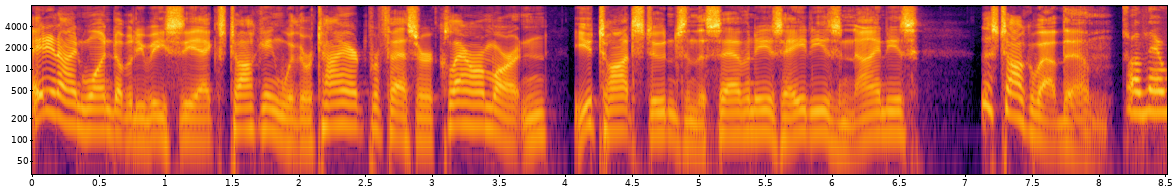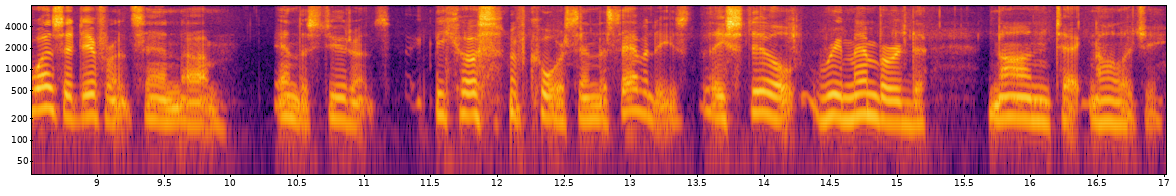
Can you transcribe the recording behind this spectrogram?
89.1 WBCX talking with retired professor Clara Martin. You taught students in the 70s, 80s, and 90s. Let's talk about them. Well, there was a difference in, um, in the students because, of course, in the 70s, they still remembered non technology.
